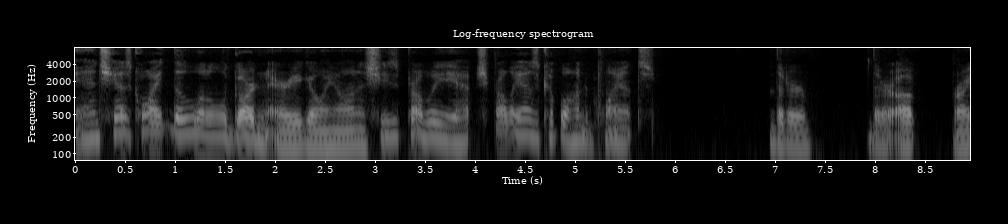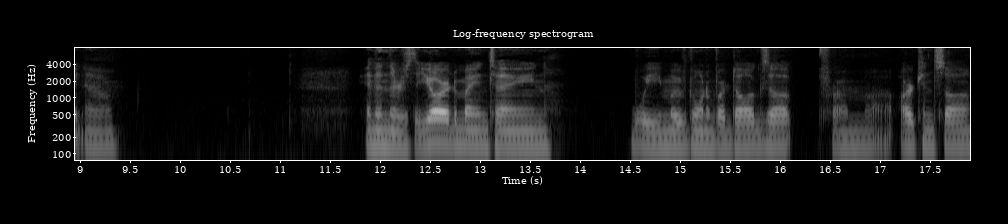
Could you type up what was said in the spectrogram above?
and she has quite the little garden area going on and she's probably she probably has a couple hundred plants that are that are up right now. And then there's the yard to maintain. We moved one of our dogs up from uh, Arkansas.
